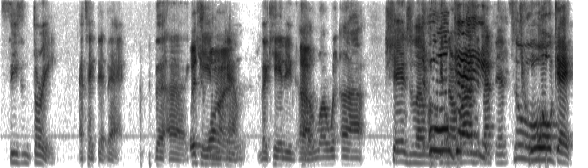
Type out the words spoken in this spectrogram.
season three i take that back the uh Which candy one? count- the candy uh Oh. one with uh Shangela was Tool getting on about that tool. Tulle gate.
